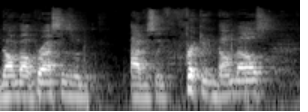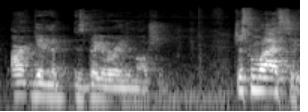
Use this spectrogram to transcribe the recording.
dumbbell presses with obviously freaking dumbbells aren't getting as big of a range of motion. Just from what I see.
